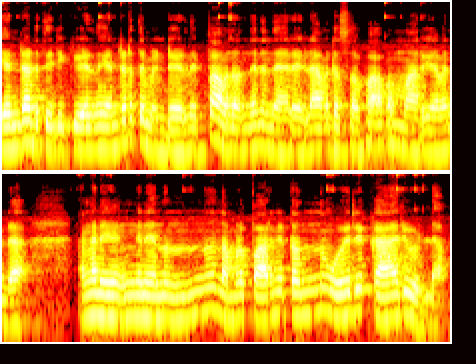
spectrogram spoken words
എന്റെ അടുത്ത് ഇരിക്കുമായിരുന്നു. എന്റെ അടുത്ത് മിണ്ടുമായിരുന്നു. ഇപ്പം അവനൊന്നിനും നേരെയില്ല. അവന്റെ സ്വഭാവം മാറി. അവന്റെ അങ്ങനെ ഇങ്ങനെയൊന്നും നമ്മൾ പറഞ്ഞിട്ടൊന്നും ഒരു കാര്യമില്ല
